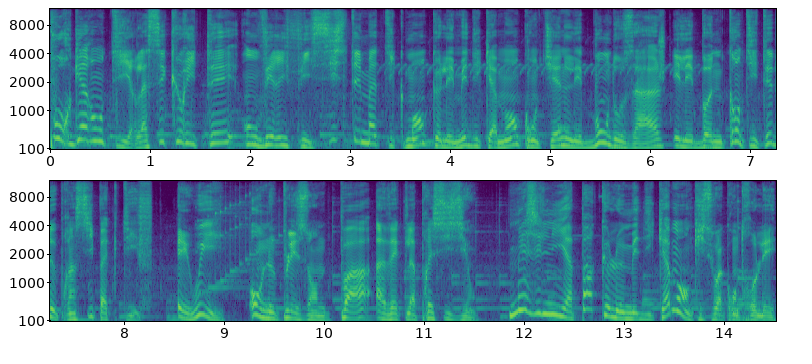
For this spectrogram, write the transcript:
Pour garantir la sécurité, on vérifie systématiquement que les médicaments contiennent les bons dosages et les bonnes quantités de principes actifs. Et oui, on ne plaisante pas avec la précision. Mais il n'y a pas que le médicament qui soit contrôlé.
